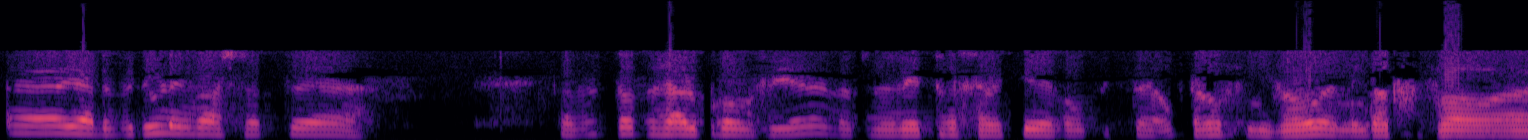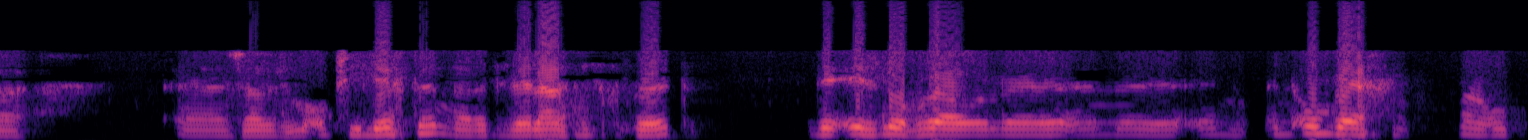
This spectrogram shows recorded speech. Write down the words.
Eh, ja, de bedoeling was dat, dat, we, dat we zouden promoveren. Dat we weer terug zouden keren op het, op het hoogste niveau. En in dat geval zouden ze mijn optie lichten. Nou, dat is helaas niet gebeurd. Er is nog wel een, een, een, een omweg waarop,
